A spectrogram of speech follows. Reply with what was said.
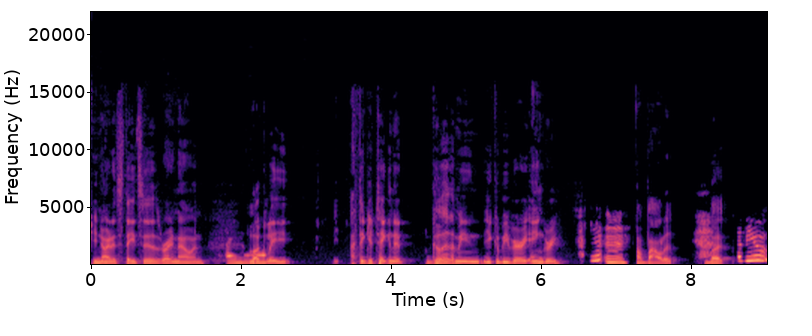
United States is right now. And I know. luckily, I think you're taking it good. I mean, you could be very angry Mm-mm. about it, but Have you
